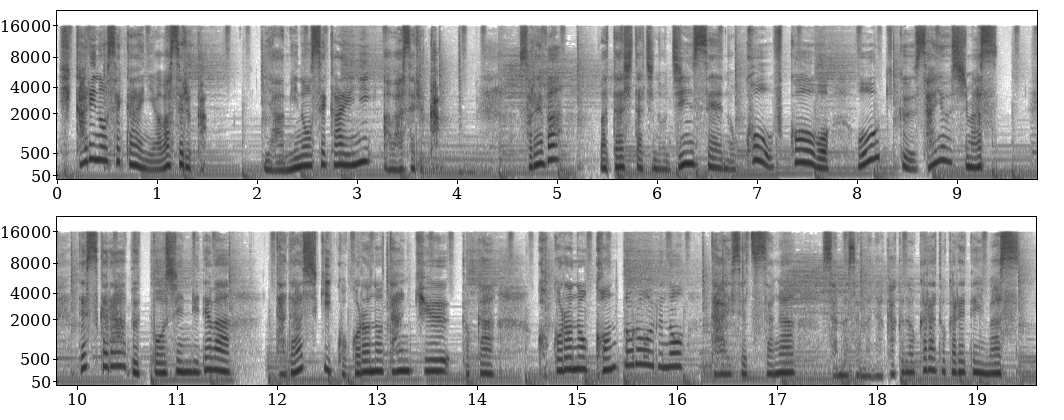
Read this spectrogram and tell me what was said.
光の世界に合わせるか闇の世界に合わせるか。それは私たちの人生の幸不幸を大きく左右します。ですから仏法真理では正しき心の探求とか心のコントロールの大切さが様々な角度から説かれています。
